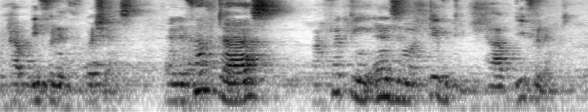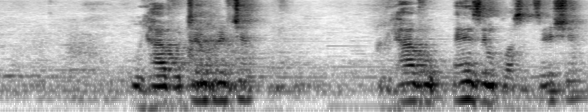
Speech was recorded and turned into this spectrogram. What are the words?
we have different questions. And the factors affecting enzyme activity, we have different. We have temperature, we have enzyme concentration,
